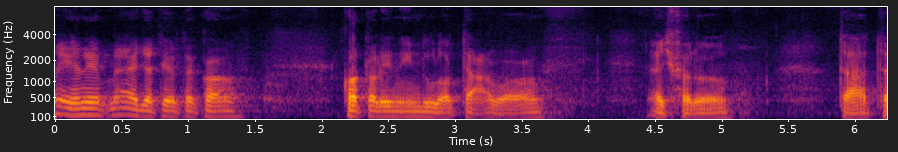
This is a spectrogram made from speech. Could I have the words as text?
Én egyetértek a Katalin indulatával egyfelől. Tehát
